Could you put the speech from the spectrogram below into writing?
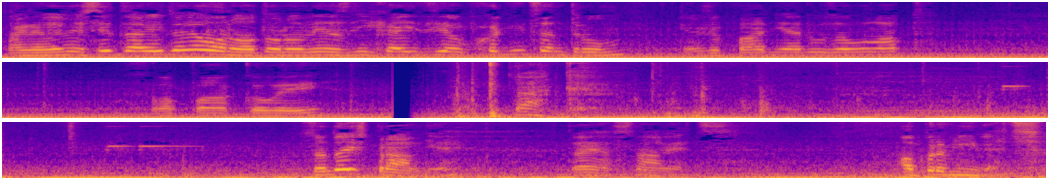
Tak nevím, jestli tady to je ono, to nově vznikající obchodní centrum. Každopádně jdu zavolat chlapákovi. Tak, Jsem tady správně, to je jasná věc. A první věc,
